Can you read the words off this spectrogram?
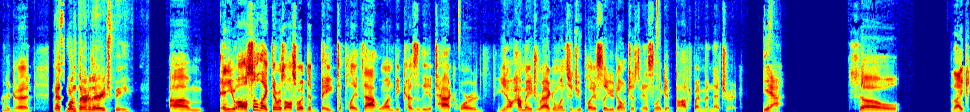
pretty good. That's one third of their HP. Um, and you also like there was also a debate to play that one because of the attack, or you know how many dragon ones did you play so you don't just instantly get bopped by Manectric. Yeah. So, like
